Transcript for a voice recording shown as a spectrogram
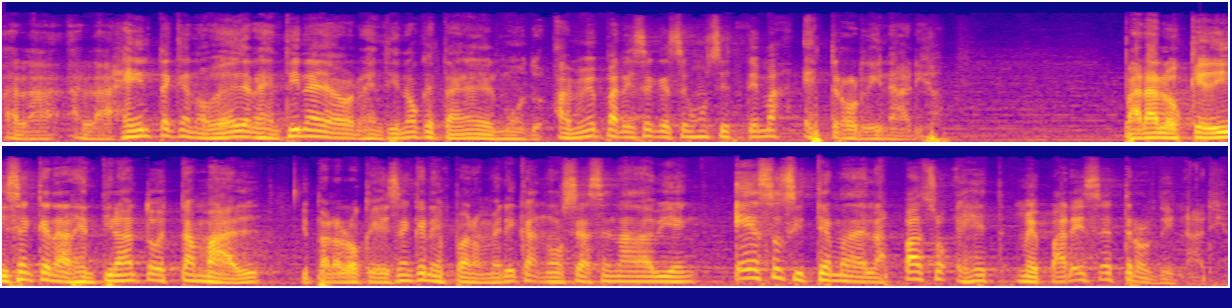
a, la, gente que nos ve de Argentina y a los argentinos que están en el mundo, a mí me parece que ese es un sistema extraordinario. Para los que dicen que en Argentina todo está mal y para los que dicen que en Hispanoamérica no se hace nada bien, ese sistema de las pasos me parece extraordinario.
